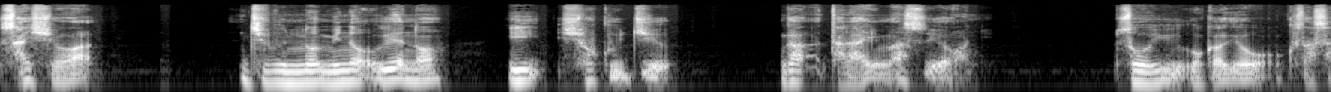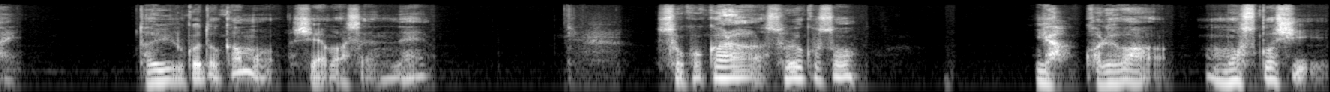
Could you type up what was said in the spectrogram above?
最初は自分の身の上のいい食事がたらいますように。そういうおかげをください。ということかもしれませんね。そこからそれこそいやこれはもう少し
